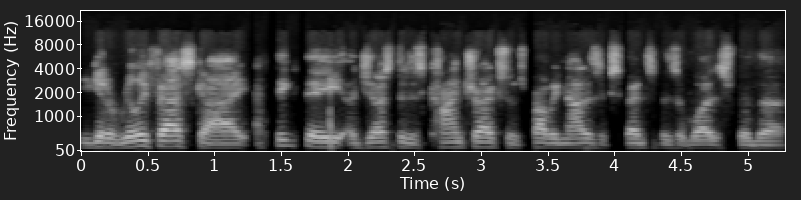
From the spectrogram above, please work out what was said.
You get a really fast guy. I think they adjusted his contract, so it's probably not as expensive as it was for the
